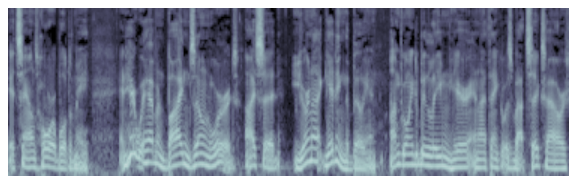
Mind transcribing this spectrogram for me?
it sounds horrible to me. And here we have in Biden's own words. I said, "You're not getting the billion. I'm going to be leaving here." And I think it was about six hours.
